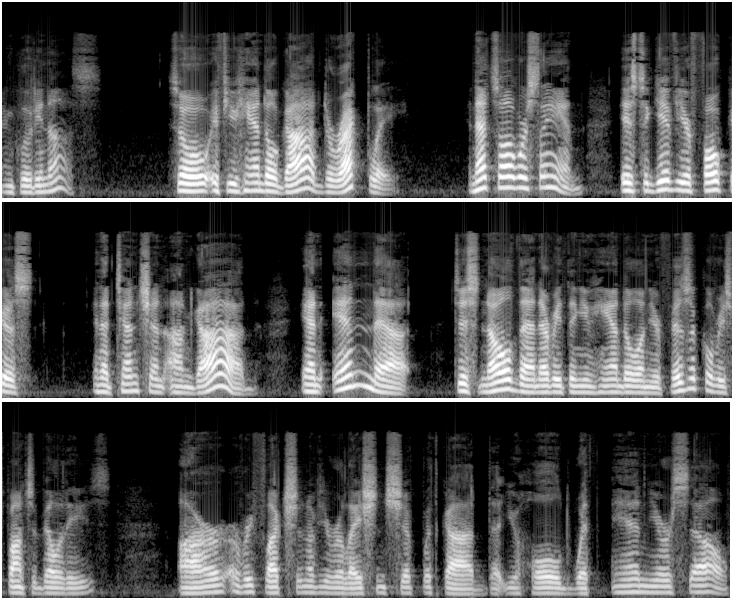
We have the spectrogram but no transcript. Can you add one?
including us. So if you handle God directly, and that's all we're saying, is to give your focus and attention on God. And in that, just know then everything you handle in your physical responsibilities are a reflection of your relationship with God that you hold within yourself.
